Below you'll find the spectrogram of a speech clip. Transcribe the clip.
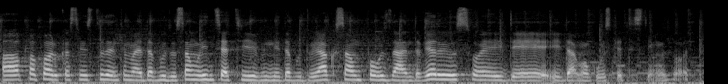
Pa poruka svim studentima je da budu samo inicijativni, da budu jako samopouzdani, da vjeruju u svoje ideje i da mogu uspjeti s tim u životu.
